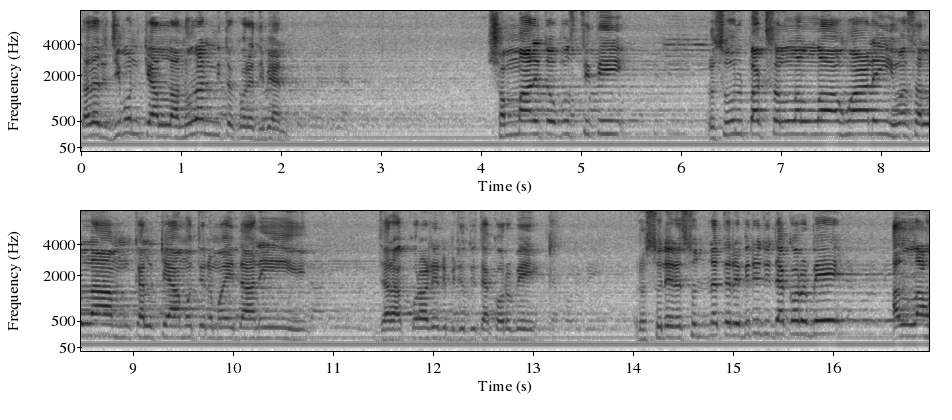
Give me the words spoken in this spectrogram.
তাদের জীবনকে আল্লাহ নুরান্বিত করে দিবেন। সম্মানিত উপস্থিতি, রসুল পাক সাল্লাল্লাহু আলাইহি ওয়াসাল্লাম কাল কিয়ামতের ময়দানে যারা কোরআনের বিরোধিতা করবে, রসুলের সুন্নতের বিরোধিতা করবে, আল্লাহ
